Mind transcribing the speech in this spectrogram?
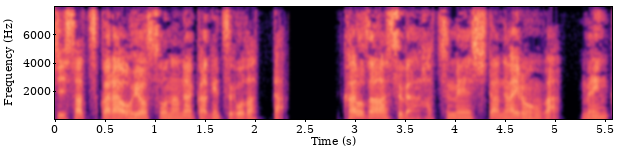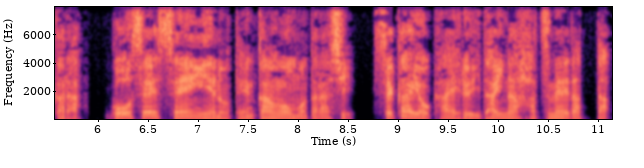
自殺からおよそ7ヶ月後だった。カロザースが発明したナイロンは、面から合成繊維への転換をもたらし、世界を変える偉大な発明だった。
